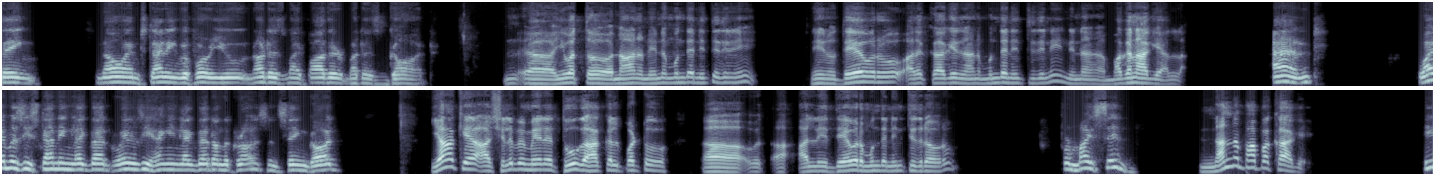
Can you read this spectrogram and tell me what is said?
saying, Now I'm standing before you, not as my father, but as God. ಇವತ್ತು ನಾನು ನಿನ್ನ ಮುಂದೆ ನಿಂತಿದ್ದೀನಿ ನೀನು ದೇವರು ಅದಕ್ಕಾಗಿ ನಾನು ಮುಂದೆ ನಿಂತಿದ್ದೀನಿ ನಿನ್ನ ಮಗನಾಗಿ ಅಲ್ಲ And why was he standing like that? Why was he hanging like that on the cross and saying, God? ಯಾಕೆ ಆ ಶಿಲುಬೆ ಮೇಲೆ ತೂಗ ಹಾಕಲ್ಪಟ್ಟು ಅಲ್ಲಿ ದೇವರ ಮುಂದೆ ನಿಂತಿದ್ರು ಅವರು? ಫ್ರಮ್ ಮೈ ಸಿನ್ ನನ್ನ ಪಾಪಕ್ಕಾಗಿ. He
